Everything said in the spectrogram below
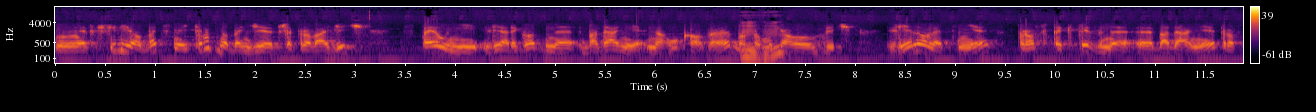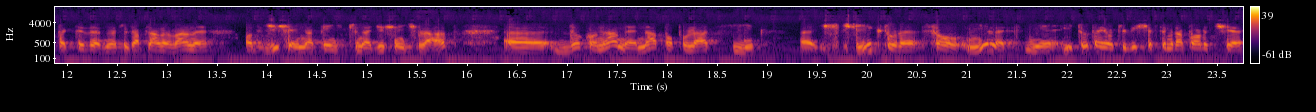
mm, w chwili obecnej trudno będzie przeprowadzić pełni wiarygodne badanie naukowe, bo to musiało być wieloletnie, prospektywne e, badanie, prospektywne, to znaczy zaplanowane od dzisiaj na 5 czy na 10 lat, e, dokonane na populacji e, dzieci, które są nieletnie i tutaj oczywiście w tym raporcie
